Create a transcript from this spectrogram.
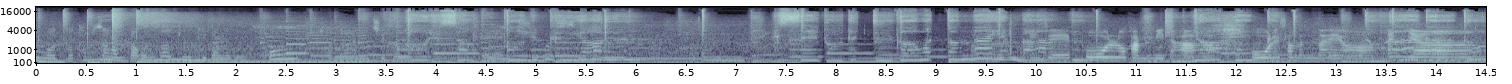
8시 40분부터 탑승한다고 해서 좀 기다리고 있고 저는 지금 이렇게 쉬고 있습니다. 짜잔. 이제 보홀로 갑니다. 보홀에서 만나요. 안녕.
